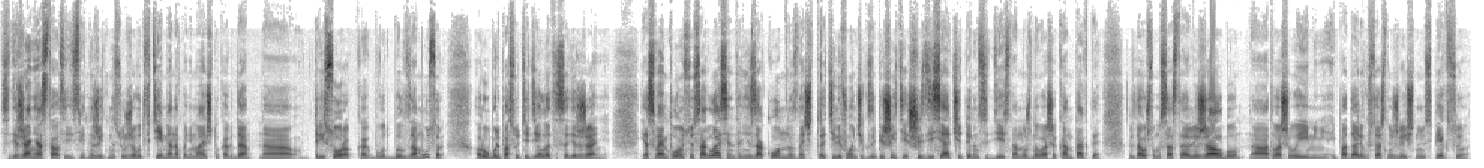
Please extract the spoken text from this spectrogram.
Содержание осталось. И действительно, жительница уже вот в теме, она понимает, что когда а, 3,40 как бы вот был за мусор, рубль, по сути дела, это содержание. Я с вами полностью согласен, это незаконно. Значит, э, телефончик запишите 60 14 10. Нам нужны ваши контакты для того, чтобы мы составили жалобу а, от вашего имени и подали в Государственную жилищную инспекцию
